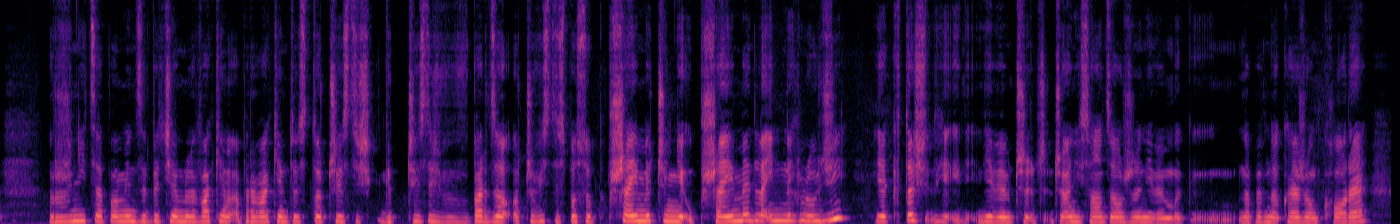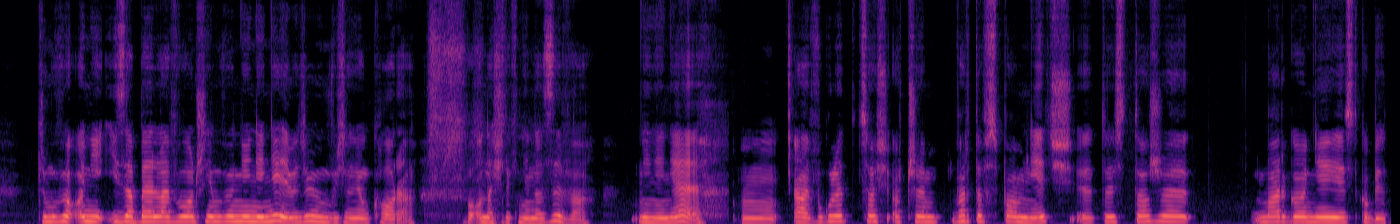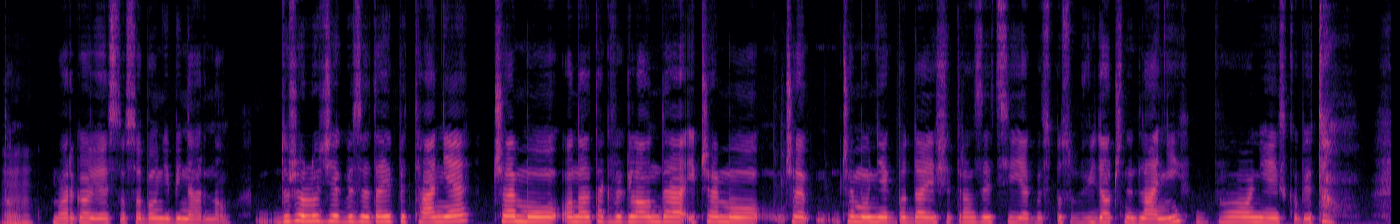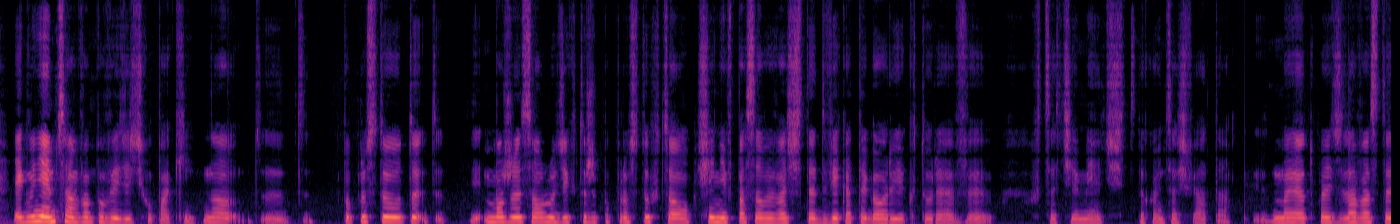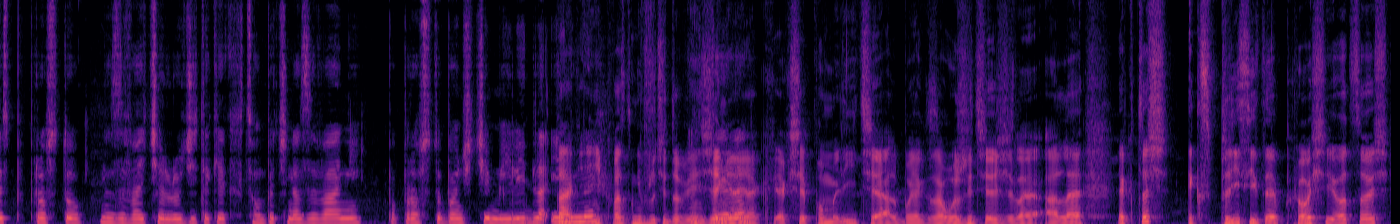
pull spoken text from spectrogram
różnica pomiędzy byciem lewakiem a prawakiem to jest to, czy jesteś, czy jesteś w bardzo oczywisty sposób uprzejmy, czy nieuprzejmy dla innych ludzi. Jak ktoś, nie wiem, czy, czy, czy oni sądzą, że nie wiem, na pewno kojarzą Korę, czy mówią oni Izabela wyłącznie, mówią nie, nie, nie, nie będziemy mówić o nią Kora, bo ona się tak nie nazywa. Nie, nie, nie. Mm, A w ogóle coś, o czym warto wspomnieć, y, to jest to, że Margo nie jest kobietą. Mhm. Margo jest osobą niebinarną. Dużo ludzi jakby zadaje pytanie, czemu ona tak wygląda i czemu, cze, czemu nie poddaje się tranzycji jakby w sposób widoczny dla nich, bo nie jest kobietą. Jakby nie wiem, co mam wam powiedzieć, chłopaki. No, po prostu może są ludzie, którzy po prostu chcą się nie wpasowywać w te dwie kategorie, które wy chcecie mieć do końca świata. Moja odpowiedź dla was to jest po prostu nazywajcie ludzi tak, jak chcą być nazywani. Po prostu bądźcie mili dla Tak, i innych. nikt was nie wrzuci do więzienia, jak, jak się pomylicie, albo jak założycie źle, ale jak ktoś explicite prosi o coś,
